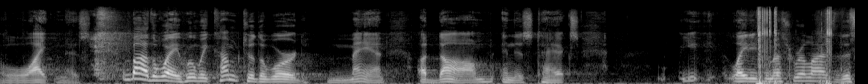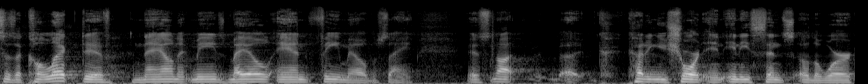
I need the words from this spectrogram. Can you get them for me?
likeness. And by the way, when we come to the word man, Adam, in this text, you, ladies, you must realize this is a collective noun. It means male and female the same. It's not uh, cutting you short in any sense of the word.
